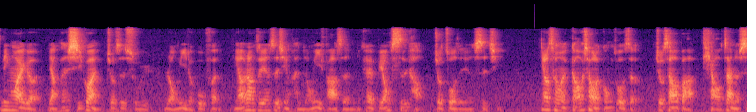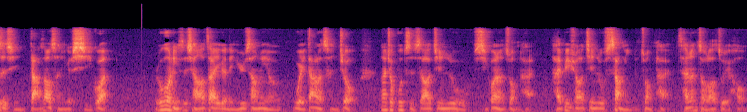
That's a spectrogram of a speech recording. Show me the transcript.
另外一个养成习惯就是属于容易的部分。你要让这件事情很容易发生，你可以不用思考就做这件事情。要成为高效的工作者，就是要把挑战的事情打造成一个习惯。如果你是想要在一个领域上面有伟大的成就，那就不只是要进入习惯的状态，还必须要进入上瘾的状态，才能走到最后。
